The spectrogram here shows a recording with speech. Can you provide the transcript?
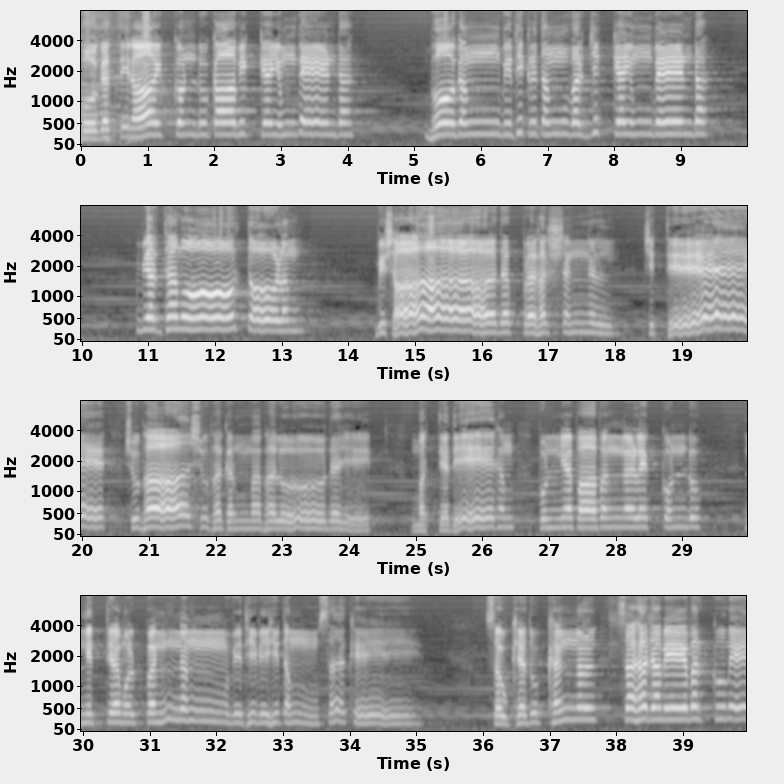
ഭോഗത്തിനായിക്കൊണ്ടു കാമിക്കയും വേണ്ട. ഭോഗം വിധികൃതം വർജിക്കയും വേണ്ട. വ്യർത്ഥമോർത്തോളം വിഷാദപ്രഹർഷങ്ങൾ ചിത്തേ ശുഭാശുഭകർമ്മഫലോദയേ. മർത്യദേഹം പുണ്യപാപങ്ങളെ കൊണ്ടു നിത്യമുൽപ്പന്നം വിധിവിഹിതം സഖേ. സൗഖ്യദുഃഖങ്ങൾ സഹജമേവർക്കുമേ.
